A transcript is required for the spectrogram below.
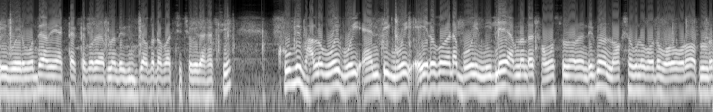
এই বইয়ের মধ্যে। আমি একটা একটা করে আপনাদের যতটা পাচ্ছি ছবি দেখাচ্ছি। খুবই ভালো বই বই অ্যান্টিক বই। এইরকম একটা বই নিলে আপনারা সমস্ত ধরনের দেখবেন নকশাগুলো কত বড় বড়। আপনারা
